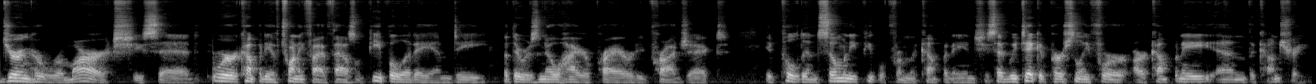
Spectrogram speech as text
during her remarks, she said, We're a company of 25,000 people at AMD, but there was no higher priority project. It pulled in so many people from the company. And she said, We take it personally for our company and the country.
